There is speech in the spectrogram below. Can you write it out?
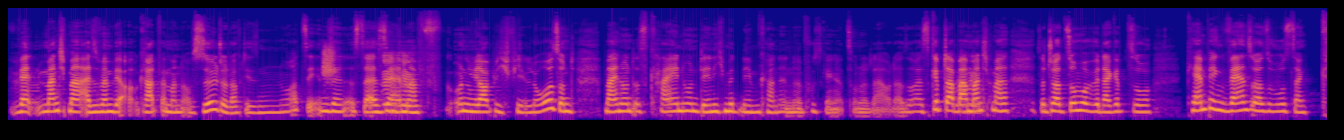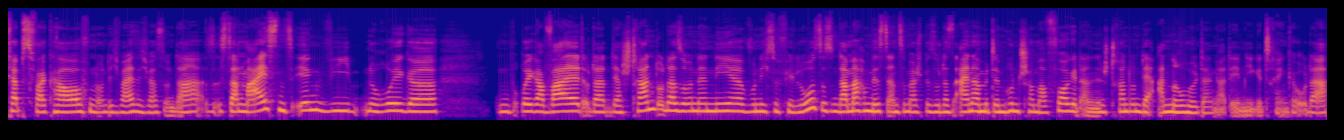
Wenn, manchmal, also wenn wir, gerade wenn man auf Sylt oder auf diesen Nordseeinseln ist, da ist mhm. ja immer unglaublich viel los und mein Hund ist kein Hund, den ich mitnehmen kann in eine Fußgängerzone da oder so. Es gibt aber mhm. manchmal Situationen, wo wir, da gibt so Campingvans oder so, wo es dann Krebs verkaufen und ich weiß nicht was und da ist dann meistens irgendwie eine ruhige, ein ruhiger Wald oder der Strand oder so in der Nähe, wo nicht so viel los ist. Und da machen wir es dann zum Beispiel so, dass einer mit dem Hund schon mal vorgeht an den Strand und der andere holt dann gerade eben die Getränke oder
